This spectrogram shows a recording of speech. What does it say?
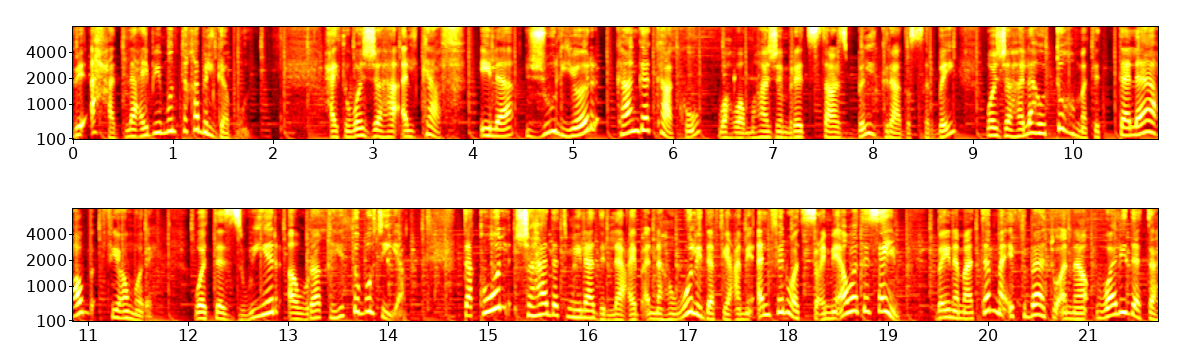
بأحد لاعبي منتخب الجابون. حيث وجه الكاف إلى جوليور كانجا كاكو وهو مهاجم ريد ستارز بلغراد الصربي وجه له تهمة التلاعب في عمره وتزوير أوراقه الثبوتية. تقول شهادة ميلاد اللاعب أنه ولد في عام 1990 بينما تم إثبات أن والدته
